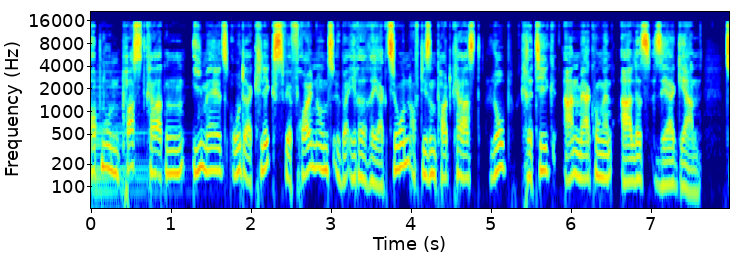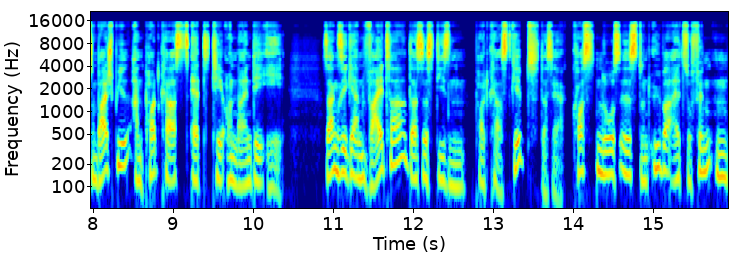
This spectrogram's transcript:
Ob nun Postkarten, E-Mails oder Klicks, wir freuen uns über Ihre Reaktion auf diesen Podcast. Lob, Kritik, Anmerkungen, alles sehr gern. Zum Beispiel an podcasts.tonline.de. Sagen Sie gern weiter, dass es diesen Podcast gibt, dass er kostenlos ist und überall zu finden,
